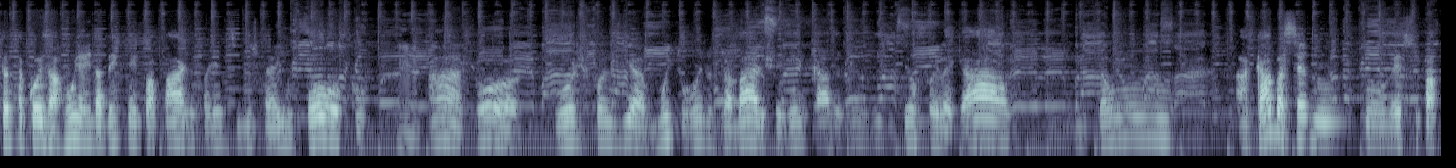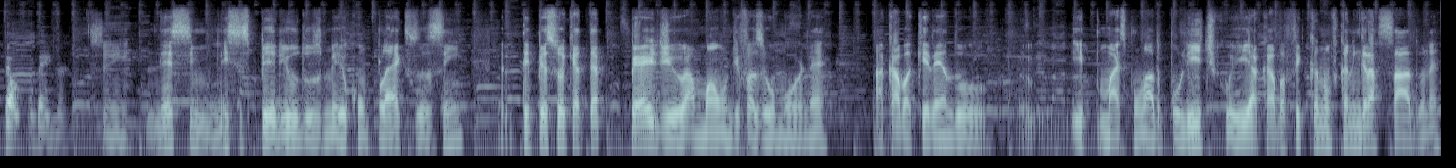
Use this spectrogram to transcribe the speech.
tanta coisa ruim, ainda bem que tem tua página pra gente se distrair um pouco. Hum. Ah, pô, hoje foi um dia muito ruim no trabalho, cheguei em casa, vi um vídeo teu, foi legal. Então, acaba sendo esse papel também, né? Sim. Nesse, nesses períodos meio complexos, assim, tem pessoa que até perde a mão de fazer humor, né? Acaba querendo ir mais para um lado político e acaba ficando, não ficando engraçado, né?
